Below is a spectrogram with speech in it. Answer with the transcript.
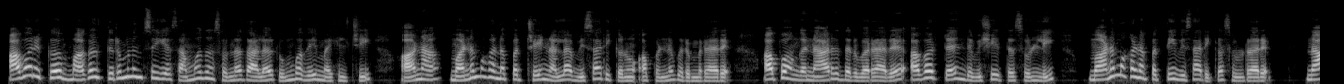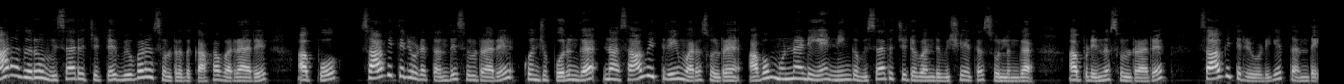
அவருக்கு மகள் திருமணம் செய்ய சம்மதம் சொன்னதால ரொம்பவே மகிழ்ச்சி. ஆனா மணமகனை பற்றி நல்லா விசாரிக்கணும் அப்படின்னு விரும்புறாரு. அப்போ அங்க நாரதர் வராரு. அவர்கிட்ட இந்த விஷயத்த சொல்லி மணமகனை பத்தி விசாரிக்க சொல்றாரு. நாரதரும் விசாரிச்சுட்டு விவரம் சொல்றதுக்காக வர்றாரு. அப்போ சாவித்திரியோட தந்தை சொல்றாரு கொஞ்சம் பொறுங்க நான் சாவித்திரியும் வர சொல்றேன். அவன் முன்னாடியே நீங்க விசாரிச்சுட்டு வந்த விஷயத்த சொல்லுங்க அப்படின்னு சொல்றாரு சாவித்திரியுடைய தந்தை.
